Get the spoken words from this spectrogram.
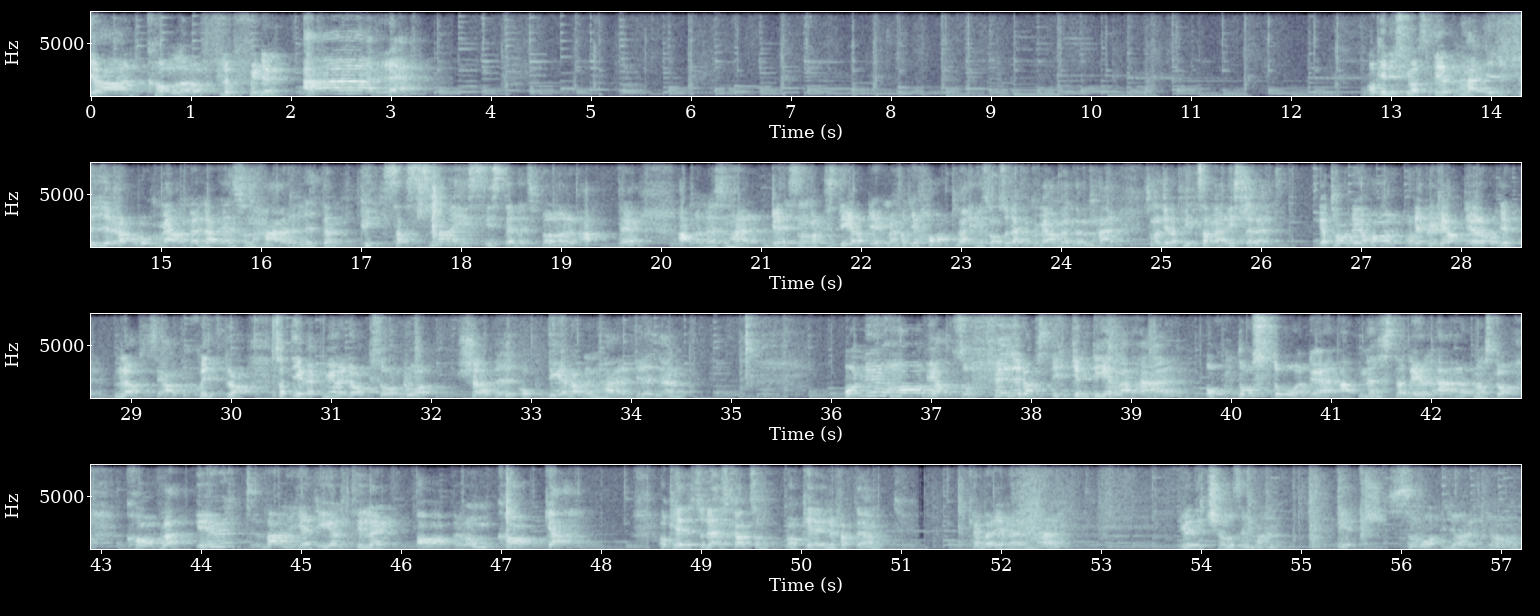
God, kolla vad fluffig den är! Okej, nu ska jag alltså dela den här i fyra och då kommer jag använda en sån här liten pizza slice istället för att eh, använda en sån här grej som man faktiskt delar deg med för att jag har tyvärr ingen sån så därför kommer jag använda den här som man delar pizza med istället. Jag tar det jag har och det brukar jag alltid göra och det löser sig alltid skitbra. Så att det är vad jag kommer göra idag också och då kör vi och delar den här grejen. Och nu har vi alltså fyra stycken delar här och då står det att nästa del är att man ska kavla ut varje del till en avlång kaka. Okej, så den ska alltså, okej nu fattar jag. Jag kan börja med den här. You're the chosen one, bitch. Så gör jag.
